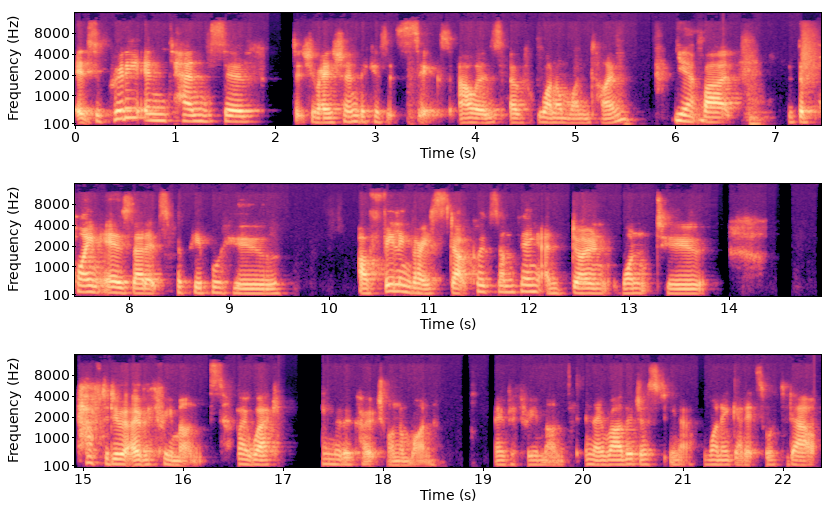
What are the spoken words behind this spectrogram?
it's a pretty intensive situation because it's six hours of one-on-one time yeah. But the point is that it's for people who are feeling very stuck with something and don't want to have to do it over three months by working with a coach one-on-one over three months. And they rather just you know want to get it sorted out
